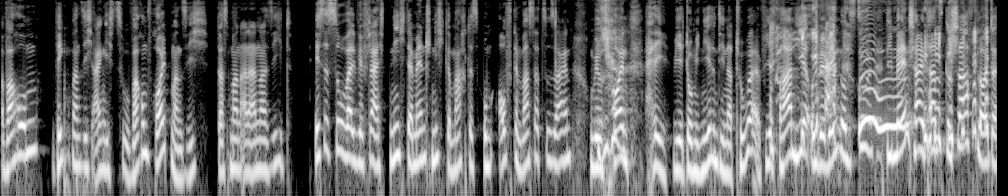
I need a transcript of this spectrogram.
Warum winkt man sich eigentlich zu? Warum freut man sich, dass man einander sieht? Ist es so, weil wir vielleicht nicht, der Mensch nicht gemacht ist, um auf dem Wasser zu sein und wir uns ja. freuen, hey, wir dominieren die Natur, wir fahren hier und wir winken uns zu. Die Menschheit hat es geschafft, Leute.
